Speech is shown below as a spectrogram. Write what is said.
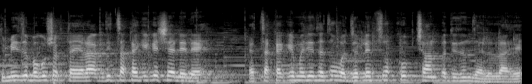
तुम्ही जे बघू शकता याला अगदी चकाकी कशी आलेली आहे. या चकाकीमध्ये त्याचा वज्रलेपचा खूप छान पद्धतीनं झालेला आहे.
